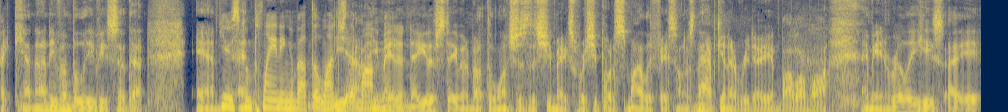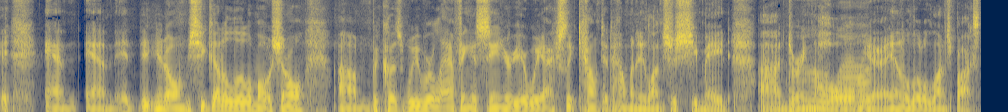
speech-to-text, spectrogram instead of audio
I cannot even believe he said that. And He was and- complaining about the lunch yeah, that mom he made made. a negative statement about the lunches that she makes, where she put a smiley face on his napkin every day, and blah blah blah. I mean, really, he's I- it, and and it, it- you know she got a little emotional um, because we were laughing his senior year. We actually counted how many lunches she made uh, during the whole wow. yeah in a little lunchbox.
